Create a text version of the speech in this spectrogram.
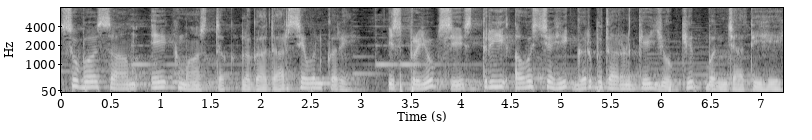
सुबह शाम एक मास तक लगातार सेवन करें। इस प्रयोग से स्त्री अवश्य ही गर्भ धारण के योग्य बन जाती है।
